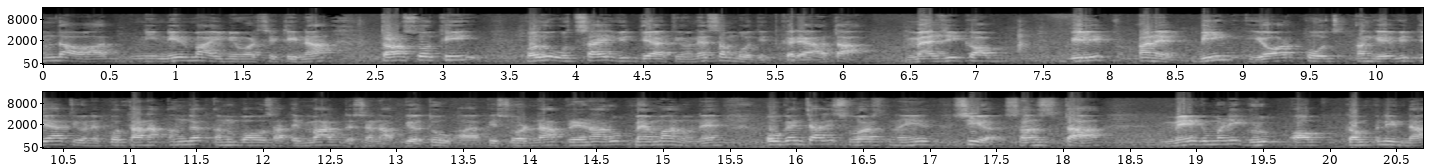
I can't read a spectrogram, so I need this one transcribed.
અમદાવાદની નિરમા યુનિવર્સિટીના ત્રણસોથી વધુ ઉત્સાહિત વિદ્યાર્થીઓને સંબોધિત કર્યા હતા. મેજિક ઓફ બિલીફ અને બિંગ યોર કોચ અંગે વિદ્યાર્થીઓને પોતાના અંગત અનુભવો સાથે માર્ગદર્શન આપ્યું હતું. આ એપિસોડના પ્રેરણારૂપ મહેમાનોને ઓગણચાલીસ વર્ષની શિય સંસ્થા મેઘમણી ગ્રુપ ઓફ કંપનીના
